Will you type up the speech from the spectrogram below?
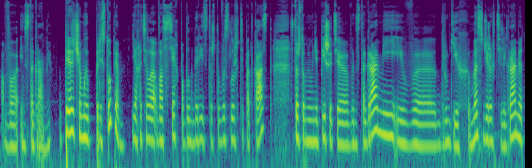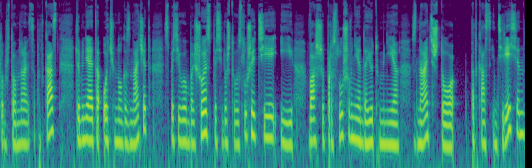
в Инстаграме. Прежде чем мы приступим, я хотела вас всех поблагодарить за то, что вы слушаете подкаст, за то, что вы мне пишете в Инстаграме и в других мессенджерах, в Телеграме о том, что вам нравится подкаст. Для меня это очень много значит. Спасибо вам большое, спасибо, что вы слушаете, и ваши прослушивания дают мне знать, что подкаст интересен,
